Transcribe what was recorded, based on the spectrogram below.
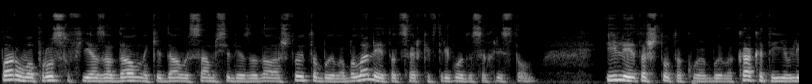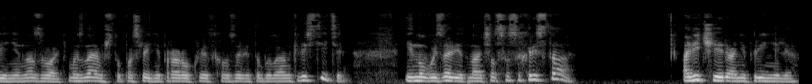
пару вопросов я задал, накидал и сам себе задал. А что это было? Была ли эта церковь три года со Христом? Или это что такое было? Как это явление назвать? Мы знаем, что последний пророк Ветхого Завета был Иоанн Креститель, и Новый Завет начался со Христа. А вечерю они приняли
